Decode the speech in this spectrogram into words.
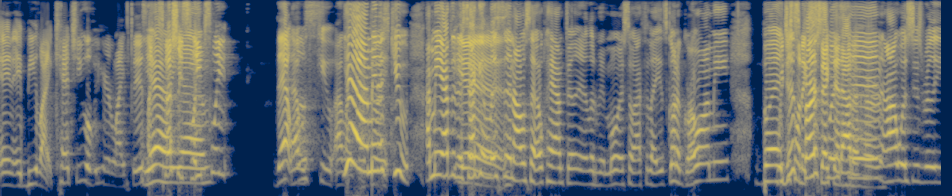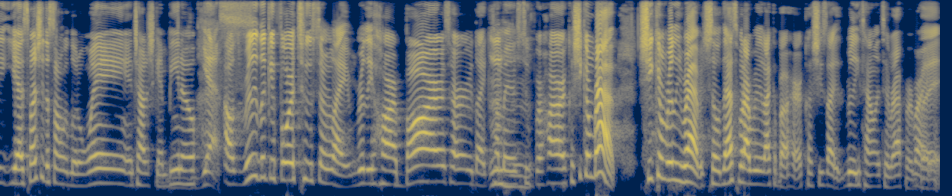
and it be like catchy you over here like this. Like, especially sleep sleep. That, That was, was cute. I yeah, I mean part. it's cute. I mean after the Yeah. second listen, I was like, okay, I'm feeling it a little bit more. So I feel like it's gonna grow on me. But We just just first expect that out of listen, her. I was just really yeah, especially the song with Lil Wayne and Childish Gambino. Yes, I was really looking forward to some like really hard bars, her like coming Mhm. super hard because she can rap. She can really rap, so that's what I really like about her because she's like really talented rapper. Right.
